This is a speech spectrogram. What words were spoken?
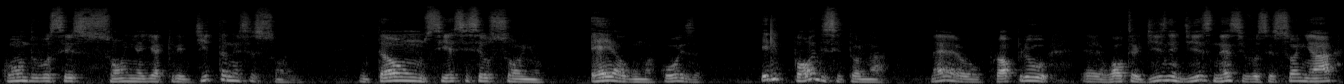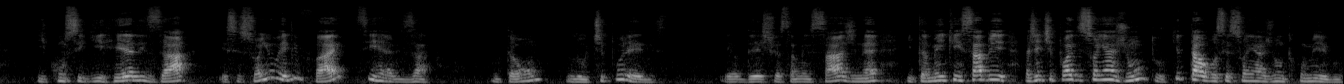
quando você sonha e acredita nesse sonho. Então, se esse seu sonho é alguma coisa, ele pode se tornar. Né? O próprio é, Walter Disney diz, né, se você sonhar e conseguir realizar esse sonho, ele vai se realizar. Então, lute por eles. Eu deixo essa mensagem, né? E também, quem sabe, a gente pode sonhar junto. Que tal você sonhar junto comigo?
